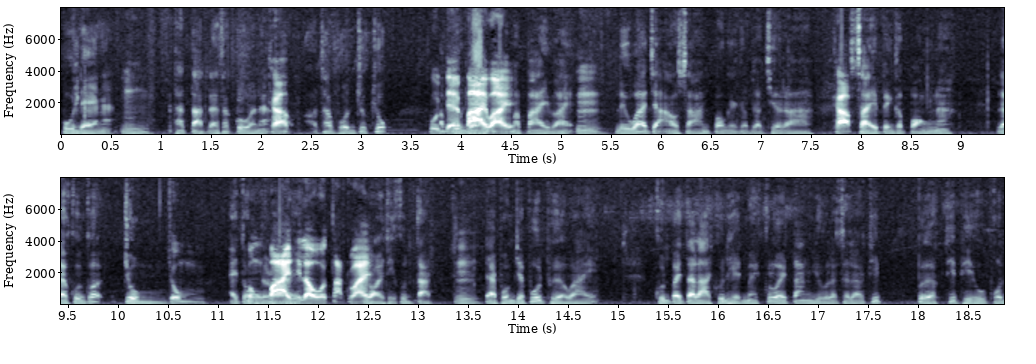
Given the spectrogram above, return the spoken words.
ปูนแดงอะอืม ถ้าตัดแล้วถ้ากลัวนะครับเอาถ้าฝนชุกๆปูนแดงเอป้ายไว้ มาป้ายไว้ อืม หรือว่าจะเอาสารป้องกันกำจัดเชื้อรา ครับ ใส่เป็นกระป๋องนะ แล้วคุณก็จุ่ม จุ่มไอ้ตตรรงงปลายที่เราตัดไว้ รอยที่คุณตัด อืม แต่ผมจะพูดเผื่อไว้ คุณไปตลาดคุณเห็นไหมกล้วยตั้งอยู่แล้วเสร็จแล้วที่เปลือกที่ผิวผล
